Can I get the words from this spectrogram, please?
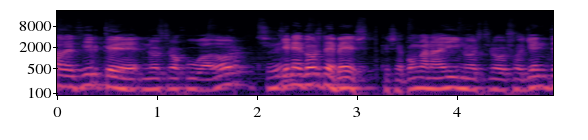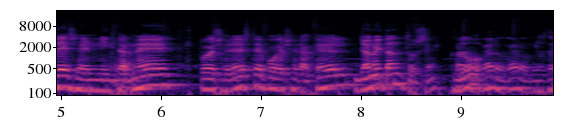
a decir que nuestro jugador Sí. tiene dos de best. Que se pongan ahí nuestros oyentes en internet. Puede ser este, puede ser aquel. Ya no hay tantos, ¿eh? Claro, No. claro, claro. Los de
